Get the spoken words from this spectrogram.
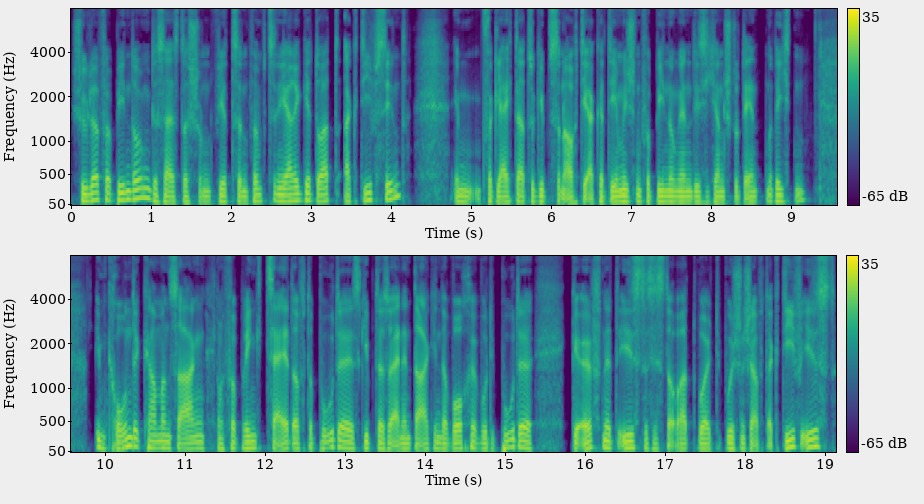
Schülerverbindung. Das heißt, dass schon 14-, 15-Jährige dort aktiv sind. Im Vergleich dazu gibt es dann auch die akademischen Verbindungen, die sich an Studenten richten. Im Grunde kann man sagen, man verbringt Zeit auf der Bude. Es gibt also einen Tag in der Woche, wo die Bude geöffnet ist. Das ist der Ort, wo halt die Burschenschaft aktiv ist.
